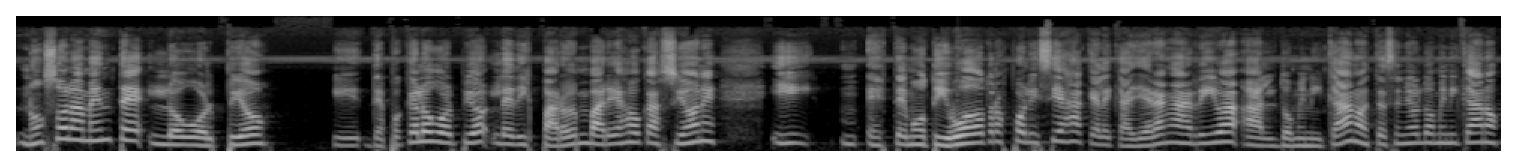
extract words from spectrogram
no solamente lo golpeó, y después que lo golpeó, le disparó en varias ocasiones y este, motivó a otros policías a que le cayeran arriba al dominicano, a este señor dominicano,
